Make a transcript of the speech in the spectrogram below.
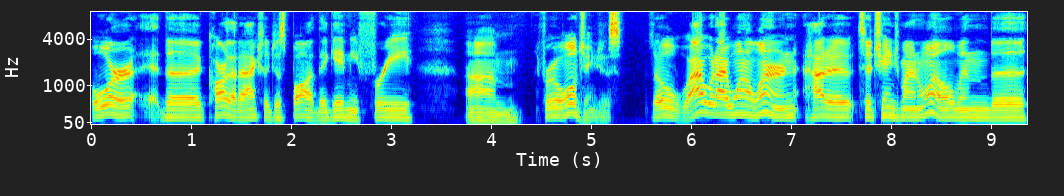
or the car that I actually just bought, they gave me free um, free oil changes. So why would I want to learn how to to change my own oil when the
